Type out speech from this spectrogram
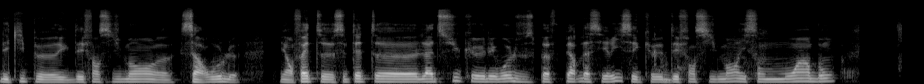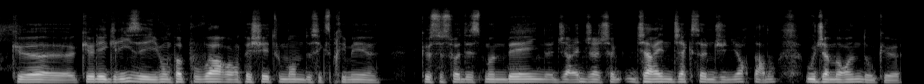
l'équipe défensivement ça roule. Et en fait c'est peut-être là-dessus que les Wolves peuvent perdre la série, c'est que défensivement ils sont moins bons que, les Grises et ils vont pas pouvoir empêcher tout le monde de s'exprimer. que ce soit Desmond Bain, Jaren Jackson Jr. Ou Jamoran. Donc euh,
